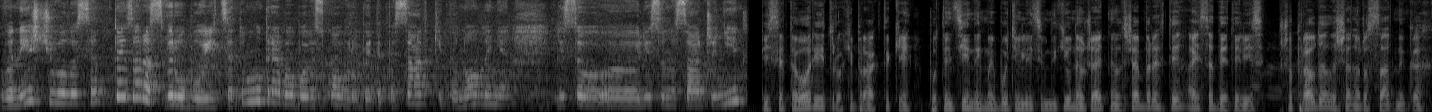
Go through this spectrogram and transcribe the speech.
винищувалося, та й зараз вирубується, тому треба обов'язково робити посадки, поновлення лісо, е, лісонасаджень. Після теорії трохи практики. Потенційних майбутніх лісівників навчають не лише берегти, а й садити ліс. Щоправда, лише на розсадниках.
